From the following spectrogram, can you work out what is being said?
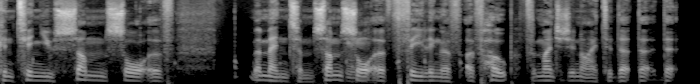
continue some sort of momentum, some sort Mm. of feeling of, of hope for Manchester United that, that, that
